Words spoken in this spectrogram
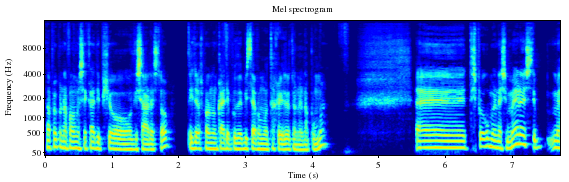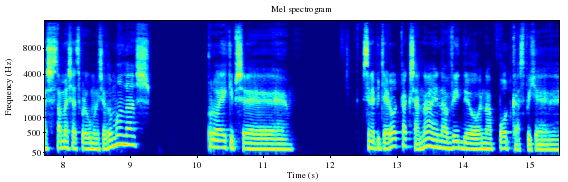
θα πρέπει να πάμε σε κάτι πιο δυσάρεστο ή τέλος πάντων κάτι που δεν πιστεύαμε ότι θα χρειαζόταν να πούμε. Ε, τις προηγούμενες ημέρες, μέσα στα μέσα της προηγούμενης εβδομάδας, προέκυψε στην επικαιρότητα ξανά ένα βίντεο, ένα podcast που είχε,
